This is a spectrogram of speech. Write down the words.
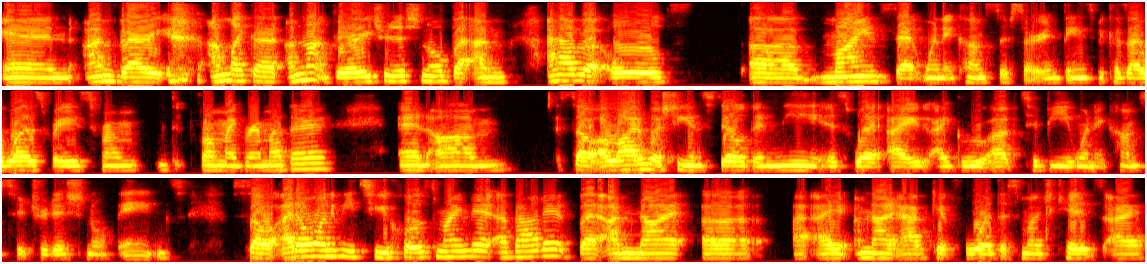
And I'm very, I'm like a, I'm not very traditional, but I'm, I have an old uh, mindset when it comes to certain things because I was raised from from my grandmother, and um, so a lot of what she instilled in me is what I, I grew up to be when it comes to traditional things. So I don't want to be too closed minded about it, but I'm not uh, I, I'm not an advocate for the smudge kits. I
